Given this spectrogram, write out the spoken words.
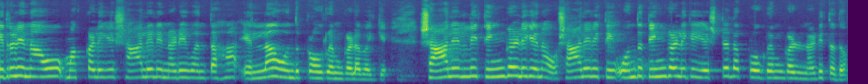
ಇದರಲ್ಲಿ ನಾವು ಮಕ್ಕಳಿಗೆ ಶಾಲೆಯಲ್ಲಿ ನಡೆಯುವಂತಹ ಎಲ್ಲ ಒಂದು ಪ್ರೋಗ್ರಾಮ್ಗಳ ಬಗ್ಗೆ, ಶಾಲೆಯಲ್ಲಿ ತಿಂಗಳಿಗೆ ನಾವು, ಶಾಲೆಯಲ್ಲಿ ಒಂದು ತಿಂಗಳಿಗೆ ಎಷ್ಟೆಲ್ಲ ಪ್ರೋಗ್ರಾಮ್ಗಳು ನಡೀತದೋ,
